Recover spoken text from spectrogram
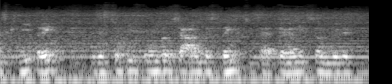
ins Knie tritt, das ist zu tief unsozial und das bringt zur Seite, wenn ich sagen würde.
